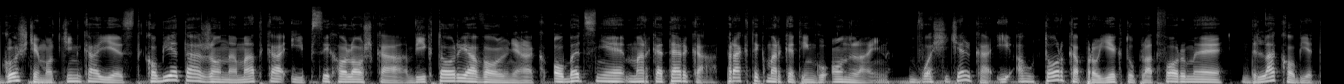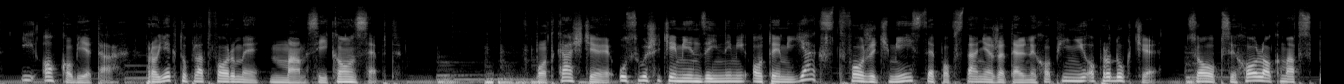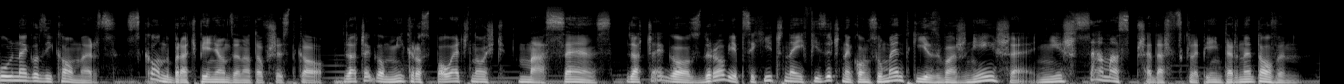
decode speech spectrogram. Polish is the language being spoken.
Gościem odcinka jest kobieta, żona, matka i psycholożka Wiktoria Wolniak, obecnie marketerka, praktyk marketingu online, właścicielka i autorka projektu platformy dla kobiet i o kobietach, projektu platformy Mamsi Concept. W podcaście usłyszycie m.in. o tym, jak stworzyć miejsce powstania rzetelnych opinii o produkcie, co psycholog ma wspólnego z e-commerce? Skąd brać pieniądze na to wszystko? Dlaczego mikrospołeczność ma sens? Dlaczego zdrowie psychiczne i fizyczne konsumentki jest ważniejsze niż sama sprzedaż w sklepie internetowym?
